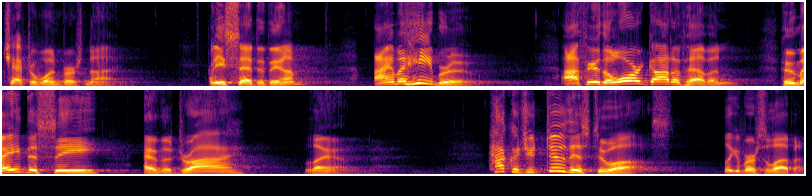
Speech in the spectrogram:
chapter 1, verse 9. And he said to them, I am a Hebrew. I fear the Lord God of heaven, who made the sea and the dry land. How could you do this to us? Look at verse 11.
